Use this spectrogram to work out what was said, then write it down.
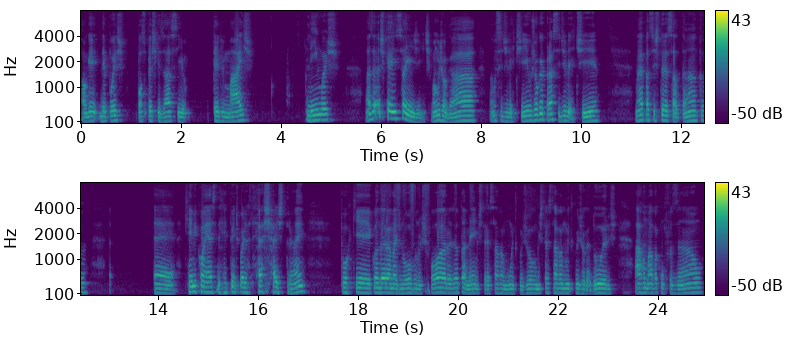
Alguém depois posso pesquisar se teve mais línguas. Mas eu acho que é isso aí, gente. Vamos jogar, vamos se divertir. O jogo é para se divertir não é para se estressar tanto. É, quem me conhece de repente pode até achar estranho, porque quando eu era mais novo nos fóruns eu também me estressava muito com o jogo, me estressava muito com os jogadores, arrumava confusão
